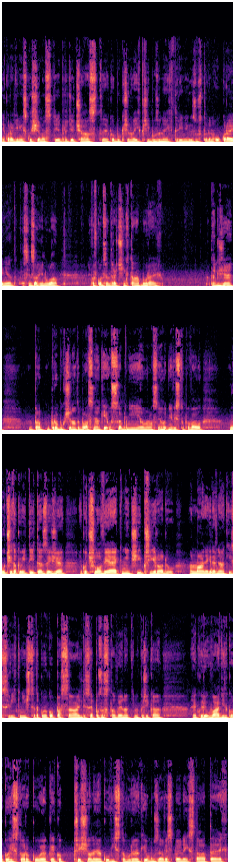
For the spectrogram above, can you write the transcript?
jako rodinný zkušenosti, protože část jako Bukšinových příbuzných, který někdy zůstali na Ukrajině, tak vlastně zahynula jako v koncentračních táborech. Takže pro, pro Bukšina to byl vlastně nějaký osobní a on vlastně hodně vystupoval vůči takový té tezi, že jako člověk ničí přírodu. On má někde v nějaký svý knížce takovou jako pasáž, kdy se pozastavuje nad tím, jako říká, jako kdy uvádí takovou jako historku, jak jako přišel na nějakou výstavu do nějakého muzea ve Spojených státech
